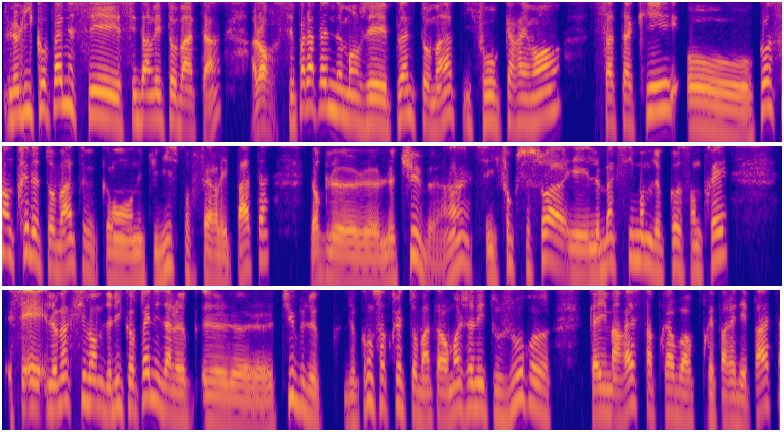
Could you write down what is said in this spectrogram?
le lycopène, c'est dans les tomates. Hein. Alors, c'est pas la peine de manger plein de tomates. Il faut carrément s'attaquer au concentré de tomates qu'on utilise pour faire les pâtes. Donc, le, le, le tube. Hein. Il faut que ce soit le maximum de concentré. C'est le maximum de lycopène est dans le, le- le tube de, de concentré de tomate. Alors moi, j'en ai toujours euh, quand il m'en reste après avoir préparé des pâtes.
